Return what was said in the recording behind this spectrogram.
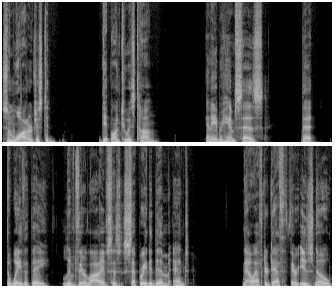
some water just to dip onto his tongue. And Abraham says that the way that they lived their lives has separated them, and now after death, there is no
